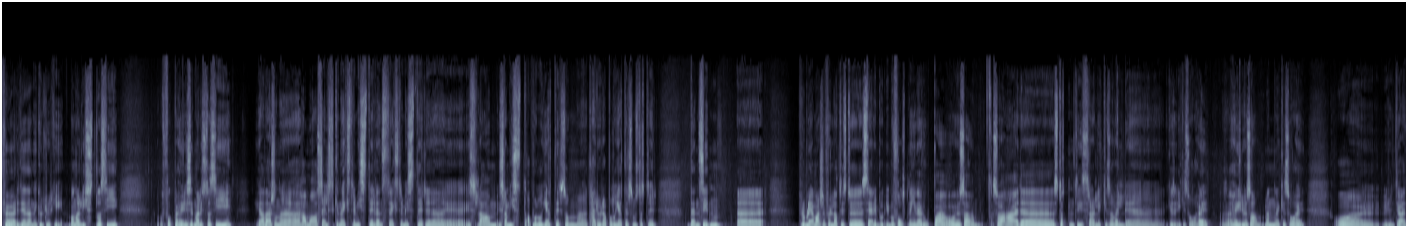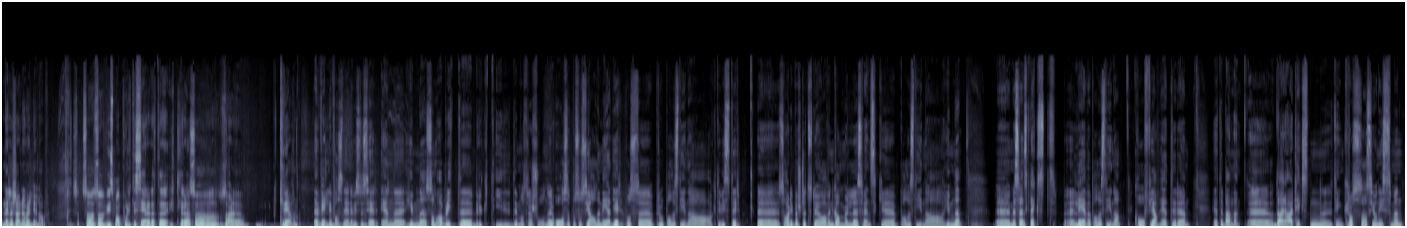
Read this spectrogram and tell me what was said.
føre det i denne kulturkrigen. Man har lyst til å si Folk på høyresiden har lyst til å si ja, det er sånne Hamas-elskende ekstremister, venstreekstremister, eh, islam, islamistapologeter, som eh, terrorapologeter, som støtter den siden. Eh, problemet er selvfølgelig at hvis du ser i befolkningen i Europa og USA, så er støtten til Israel ikke så veldig Ikke, ikke så høy. Altså, høyere i USA, men ikke så høy. Og rundt i verden ellers er den jo veldig lav. Så, så, så hvis man politiserer dette ytterligere, så, så er det krevende. Det er veldig fascinerende hvis du ser en uh, hymne som har blitt uh, brukt i demonstrasjoner, og også på sosiale medier hos uh, pro-Palestina-aktivister. så har de børstet støv av en gammel svensk Palestina-hymne. med svensk tekst. 'Leve Palestina'. Kofia heter, heter bandet. der er teksten ting, krossa sionismen.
